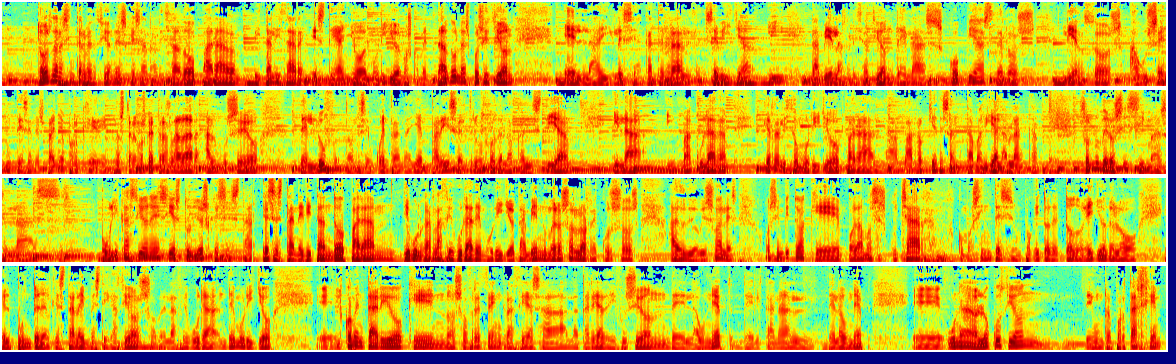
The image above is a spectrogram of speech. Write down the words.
dos de las intervenciones que se han realizado para vitalizar este año en Murillo. Hemos comentado la exposición en la Iglesia Catedral de Sevilla y también la realización de las copias de los lienzos ausentes en España porque nos tenemos que trasladar al Museo del Louvre donde se encuentran allá en París el triunfo de la Eucaristía y la Inmaculada que realizó Murillo para la parroquia de Santa María la Blanca. Son numerosísimas las publicaciones y estudios que se, están, que se están editando para mm, divulgar la figura de Murillo. También numerosos los recursos audiovisuales. Os invito a que podamos escuchar como síntesis un poquito de todo ello, de lo el punto en el que está la investigación sobre la figura de Murillo, eh, el comentario que nos ofrecen gracias a la tarea de difusión de la UNEP, del canal de la UNEP, eh, una locución de un reportaje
